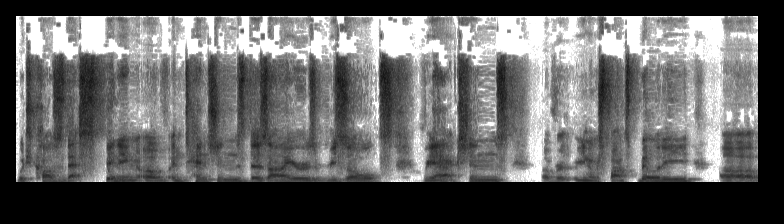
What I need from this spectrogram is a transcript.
which causes that spinning of intentions, desires, results, reactions, of you know responsibility, uh,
